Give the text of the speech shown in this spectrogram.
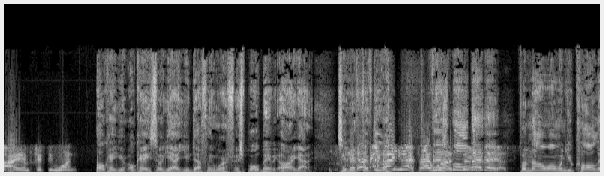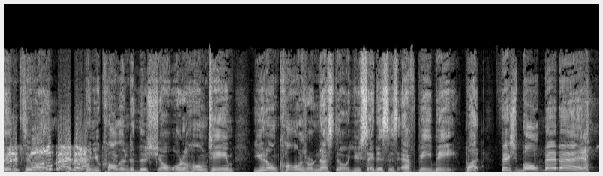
I am 51. Okay, you're okay. So yeah, you definitely were a fishbowl baby. All right, got it. So you're 51. Yes, I was, fishbowl sir. baby. Yes. From now on, when you call in to Fishbowl uh, baby. when you call into this show or the home team, you don't call Ernesto. You say this is FBB. What fishbowl baby?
